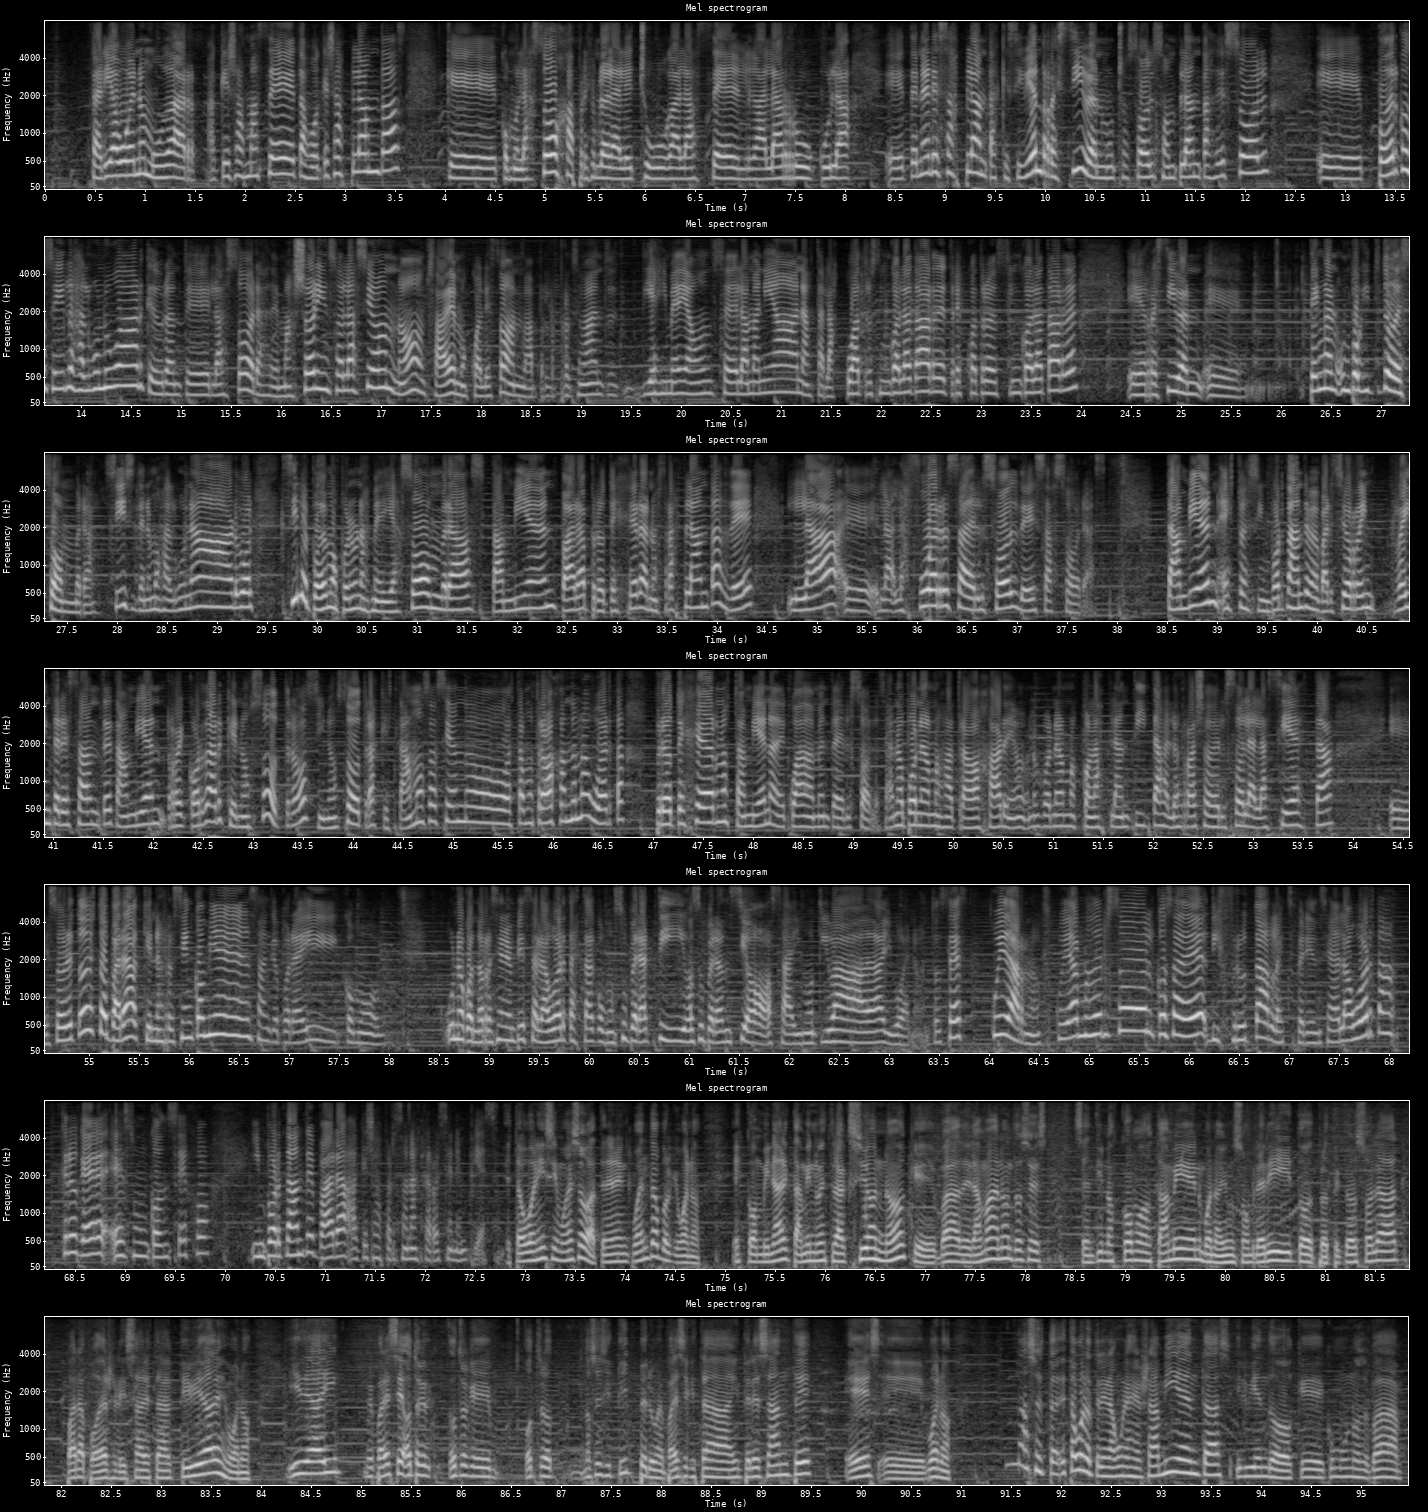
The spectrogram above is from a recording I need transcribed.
estaría bueno mudar aquellas macetas o aquellas plantas que, como las hojas, por ejemplo, la lechuga, la selga, la rúcula, eh, tener esas plantas que si bien reciben mucho sol, son plantas de sol, eh, poder conseguirles algún lugar que durante las horas de mayor insolación, ¿no? Sabemos cuáles son, aproximadamente 10 y media, 11 de la mañana, hasta las 4 o 5 de la tarde, 3, 4 5 de la tarde, eh, reciben tengan un poquitito de sombra, ¿sí? Si tenemos algún árbol, sí le podemos poner unas medias sombras también para proteger a nuestras plantas de la, eh, fuerza del sol de esas horas. También, esto es importante, me pareció re también recordar que nosotros y nosotras que estamos haciendo, estamos trabajando en la huerta, protegernos también adecuadamente del sol. O sea, no ponernos a trabajar, no ponernos con las plantitas a los rayos del sol a la siesta. Eh, sobre todo esto para quienes recién comienzan, que por ahí como uno cuando recién empieza la huerta está como súper activo, súper ansiosa y motivada y bueno, entonces cuidarnos, cuidarnos del sol, cosa de disfrutar la experiencia de la huerta, creo que es un consejo importante para aquellas personas que recién empiezan. Está buenísimo eso a tener en cuenta porque bueno, es combinar también nuestra acción, ¿no? Que va de la mano, entonces sentirnos cómodos también, bueno, hay un sombrerito, el protector solar para poder realizar estas actividades, bueno, y de ahí me parece otro, otro que, otro, no sé si tip, pero me parece que está interesante, es, eh, bueno, no sé, está, bueno tener algunas herramientas, ir viendo que, cómo uno va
